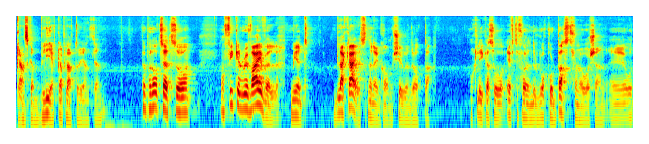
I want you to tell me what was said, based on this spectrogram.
ganska bleka plattor egentligen. Men på något sätt så... De fick en revival med Black Eyes när den kom 2008. Och likaså efterföljande Rock or Bust för några år sedan. Eh, och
